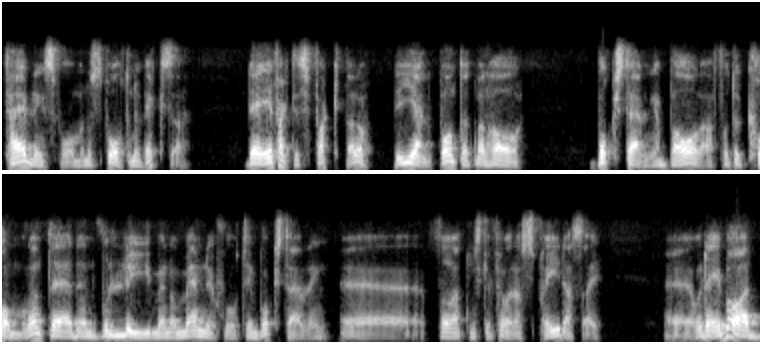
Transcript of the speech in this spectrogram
tävlingsformen och sporten att växa. Det är faktiskt fakta då. Det hjälper inte att man har boxtävlingar bara för då kommer det inte den volymen av människor till en boxtävling eh, för att man ska få det att sprida sig. Eh, och det är bara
